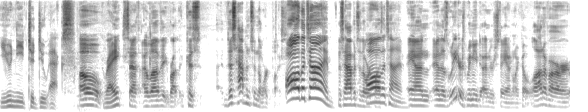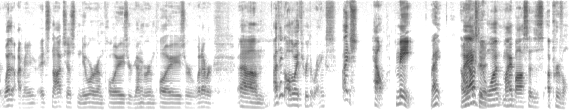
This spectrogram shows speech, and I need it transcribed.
you need to do X. Oh, Right? Seth, I love that you brought because this happens in the workplace. All the time. This happens in the workplace All the time. And and as leaders, we need to understand like a lot of our whether I mean it's not just newer employees or younger employees or whatever. Um, I think all the way through the ranks. I just, hell me. Right? Oh, I actually want my boss's approval.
